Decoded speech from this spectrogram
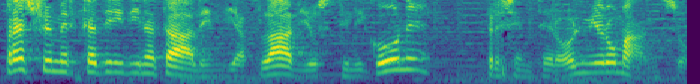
presso i mercatini di Natale in via Flavio Stilicone, presenterò il mio romanzo,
